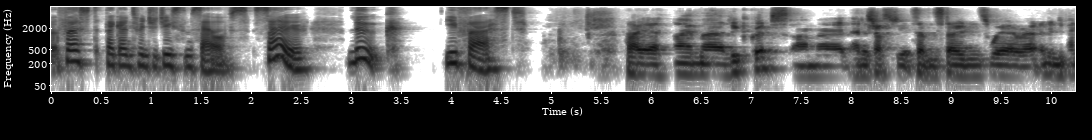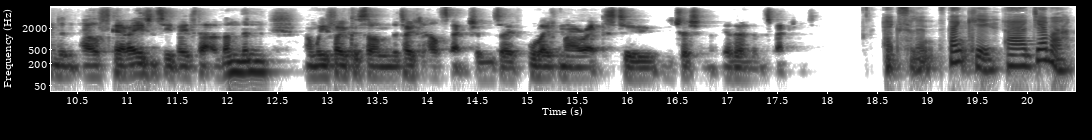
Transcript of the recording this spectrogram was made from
But first, they're going to introduce themselves. So, Luke, you first. Hi, uh, I'm uh, Luke Cripps. I'm uh, head of strategy at Seven Stones. We're uh, an independent healthcare agency based out of London, and we focus on the total health spectrum, so all the way from RX to nutrition at the other end of the spectrum. Excellent. Thank you. And Gemma.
